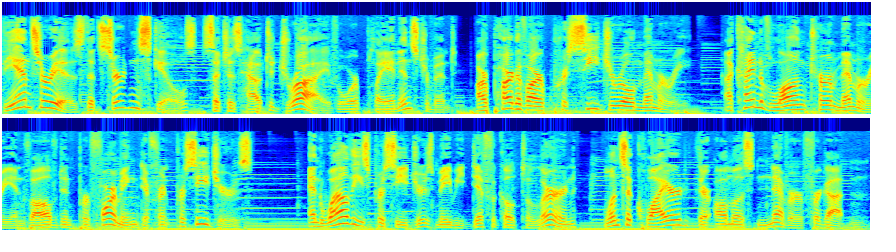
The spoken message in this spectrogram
The answer is that certain skills, such as how to drive or play an instrument, are part of our procedural memory, a kind of long term memory involved in performing different procedures. And while these procedures may be difficult to learn, once acquired, they're almost never forgotten.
